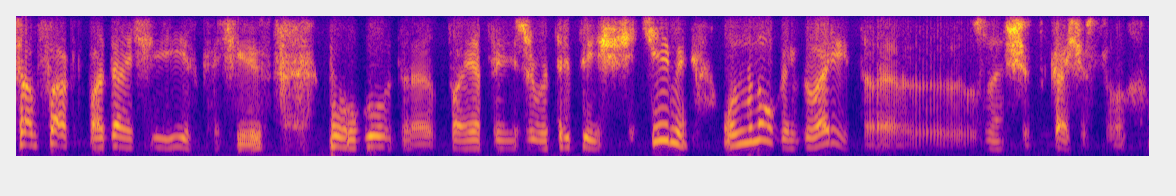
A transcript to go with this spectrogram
сам факт подачи иска через полгода по этой животрепещущей теме, он многое говорит о, значит, качествах,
